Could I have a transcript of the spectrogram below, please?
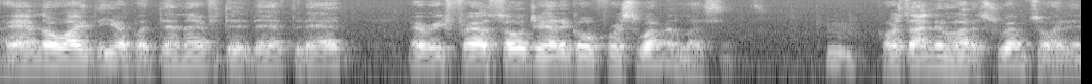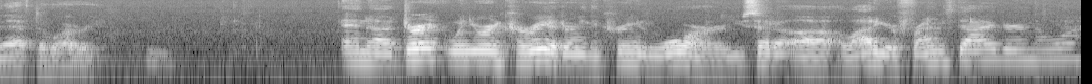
I have no idea, but then after after that, every soldier had to go for swimming lessons. Hmm. Of course, I knew how to swim, so I didn't have to worry. And uh, during when you were in Korea during the Korean War, you said uh, a lot of your friends died during the war.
